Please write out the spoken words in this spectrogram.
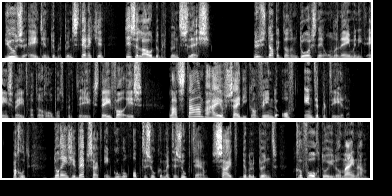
User agent dubbele sterretje, disallow. Nu snap ik dat een doorsnee ondernemer niet eens weet wat een robots.txt-val is, laat staan waar hij of zij die kan vinden of interpreteren. Maar goed, door eens je website in Google op te zoeken met de zoekterm site gevolgd door je domeinnaam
